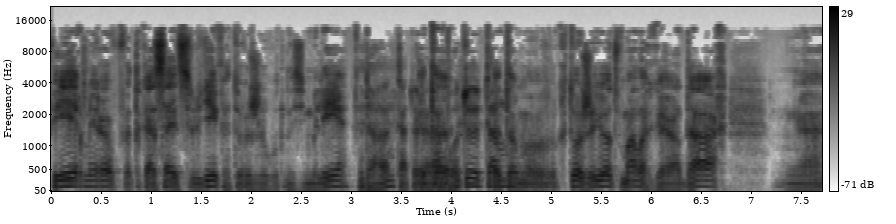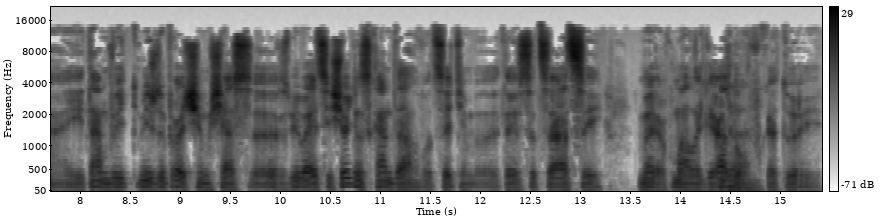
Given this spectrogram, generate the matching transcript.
фермеров, это касается людей, которые живут на земле. Да, которые это, работают там. Это кто живет в малых городах. Э, и там ведь, между прочим, сейчас разбивается еще один скандал вот с этим, этой ассоциацией мэров малых городов, да. которые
